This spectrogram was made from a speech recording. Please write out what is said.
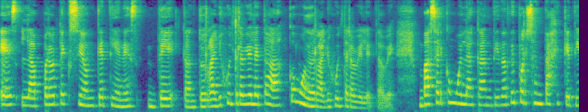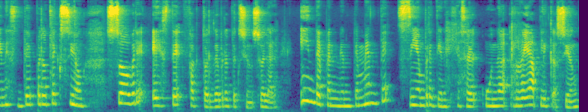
es la protección que tienes de tanto rayos ultravioleta A como de rayos ultravioleta B. Va a ser como la cantidad de porcentaje que tienes de protección sobre este factor de protección solar independientemente siempre tienes que hacer una reaplicación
